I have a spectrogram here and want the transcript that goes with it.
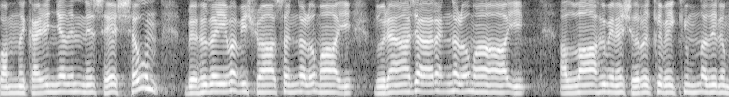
വന്ന് കഴിഞ്ഞതിന് ശേഷവും ബഹുദൈവ വിശ്വാസങ്ങളുമായി ദുരാചാരങ്ങളുമായി അള്ളാഹുവിനെ ഷിറുക്ക് വയ്ക്കുന്നതിലും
